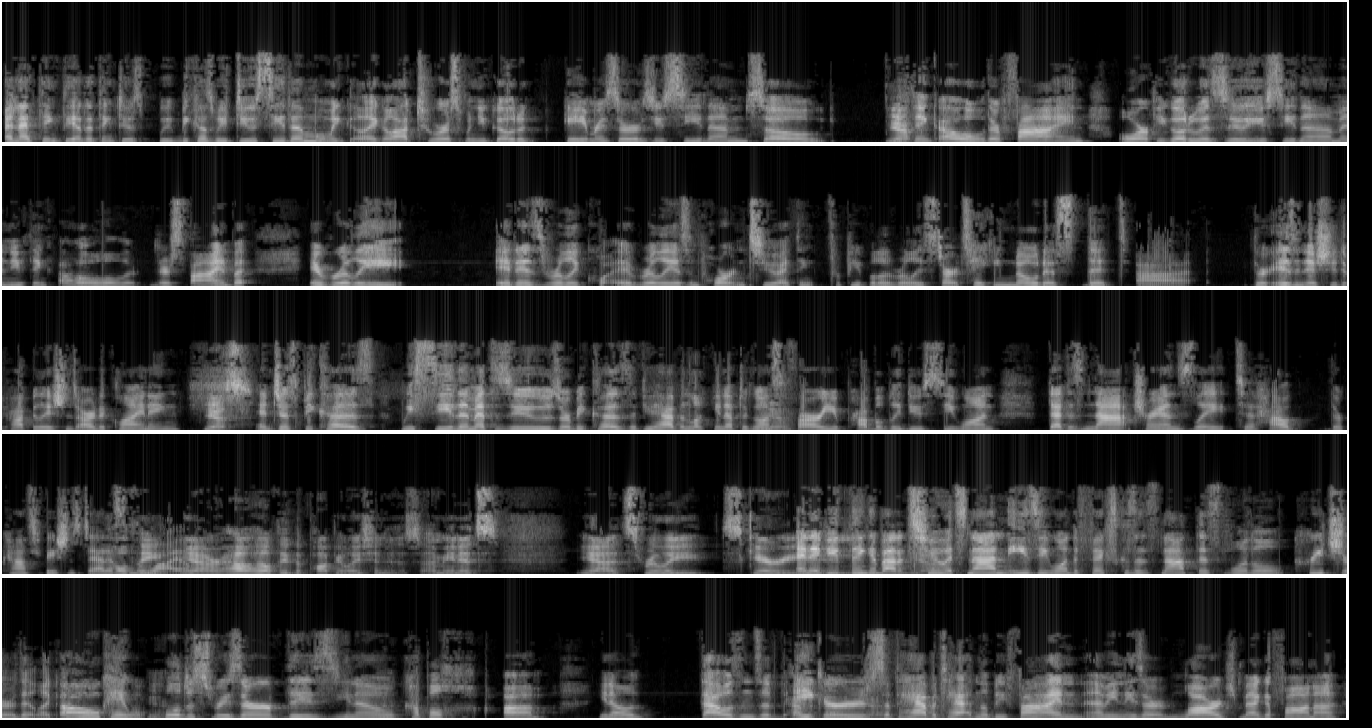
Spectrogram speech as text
and I think the other thing too is we, because we do see them when we, like a lot of tourists, when you go to game reserves, you see them. So Yeah. you think, oh, they're fine. Or if you go to a zoo, you see them and you think, oh, well, they're, they're fine. But it really, it is really, it really is important to, I think, for people to really start taking notice that, uh, there is an issue. The populations are declining. Yes. And just because we see them at the zoos or because if you have been lucky enough to go on Yeah. safari, you probably do see one, that does not translate to how their conservation status in the wild. Yeah, or how healthy the population is. I mean, it's, yeah, it's really scary. And if you think about it too, know, it's not an easy one to fix because it's not this little creature that like, oh, okay, Yeah. we'll just reserve these, you know, Yeah. couple, um, you know, thousands of Habitat, acres yeah. of habitat and they'll be fine. I mean, these are large megafauna,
